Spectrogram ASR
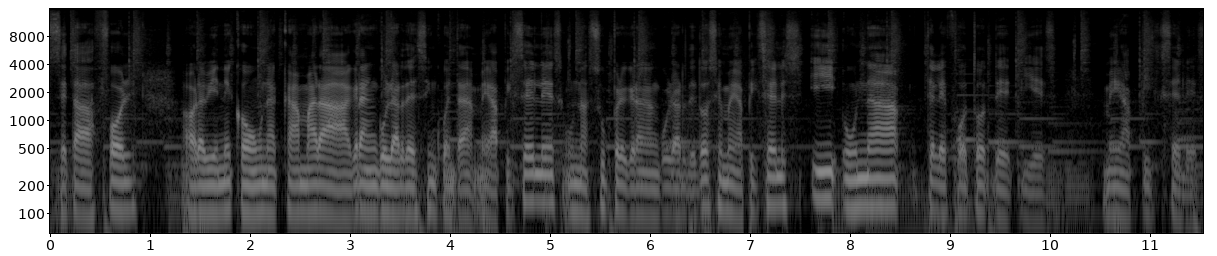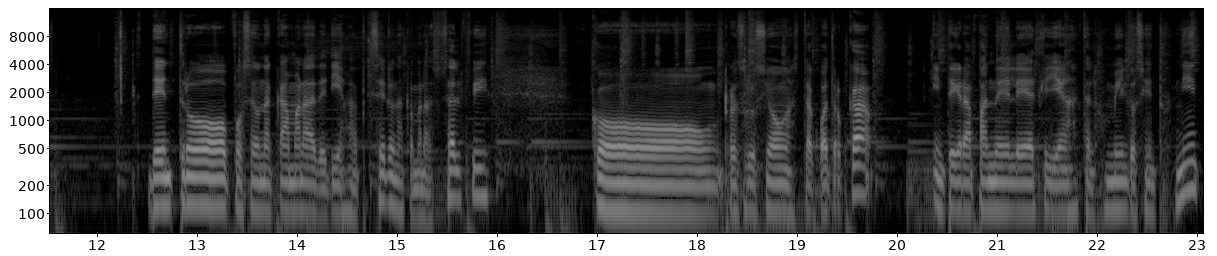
Z Fold. Ahora viene con una cámara gran angular de 50 megapíxeles, una super gran angular de 12 megapíxeles y una telefoto de 10 megapíxeles. Dentro posee una cámara de 10 megapíxeles, una cámara selfie con resolución hasta 4K. Integra paneles que llegan hasta los 1200 nits.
